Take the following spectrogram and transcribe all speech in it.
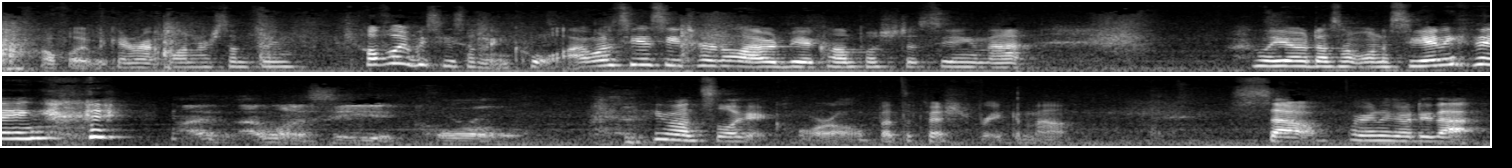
hopefully we can rent one or something. Hopefully we see something cool. I want to see a sea turtle. I would be accomplished just seeing that. Leo doesn't want to see anything. I, I want to see coral. he wants to look at coral, but the fish freak him out. So we're gonna go do that.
